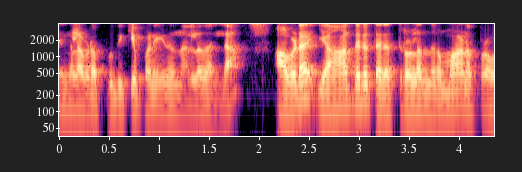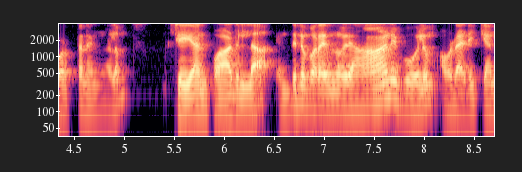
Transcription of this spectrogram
നിങ്ങൾ അവിടെ പുതുക്കി പണിയുന്നത് നല്ലതല്ല. അവിടെ യാതൊരു തരത്തിലുള്ള നിർമ്മാണ പ്രവർത്തനങ്ങളും ചെയ്യാൻ പാടില്ല. എന്തിന് പറയുന്ന ഒരു ആണി പോലും അവിടെ അടിക്കാൻ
